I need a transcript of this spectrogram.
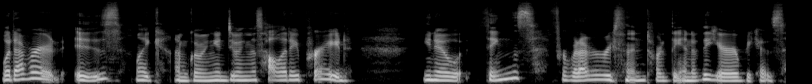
whatever it is. Like, I'm going and doing this holiday parade. You know, things for whatever reason toward the end of the year, because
